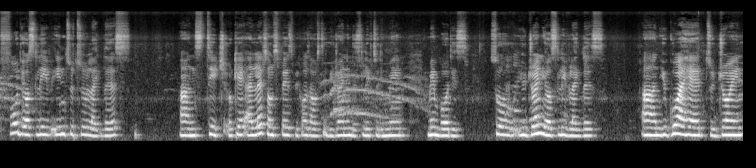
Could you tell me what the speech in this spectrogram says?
fold your sleeve into two like this and stitch okay? I left some space because i will still be joining the sleeve to the main main bodice so you join your sleeve like this and you go ahead to join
